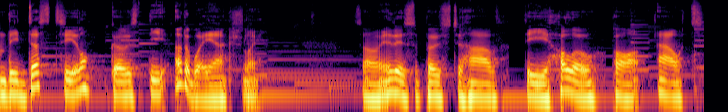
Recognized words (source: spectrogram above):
And the dust seal goes the other way actually. So it is supposed to have the hollow part out.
